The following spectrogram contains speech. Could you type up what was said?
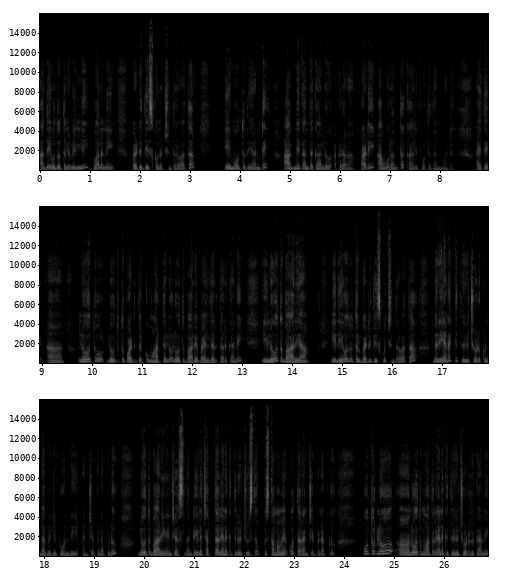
ఆ దేవదూతలు వెళ్ళి వాళ్ళని బయటికి తీసుకొని వచ్చిన తర్వాత ఏమవుతుంది అంటే అగ్నికంతకాలు అక్కడ పడి ఆ ఊరంతా కాలిపోతుంది అనమాట అయితే లోతు లోతుతో పాటు ఇద్దరు కుమార్తెలు లోతు భార్య బయలుదేరుతారు కానీ ఈ లోతు భార్య ఈ దేవదూతలు బయటకు తీసుకొచ్చిన తర్వాత మీరు వెనక్కి తిరిగి చూడకుండా వెళ్ళిపోండి అని చెప్పినప్పుడు లోతు భార్య ఏం చేస్తుందంటే ఇలా చెప్తారు వెనక్కి తిరిగి చూస్తే ఉప్పు స్తంభం అయిపోతారని చెప్పినప్పుడు కూతుర్లు లోతు మాత్రం వెనక్కి తిరిగి చూడరు కానీ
